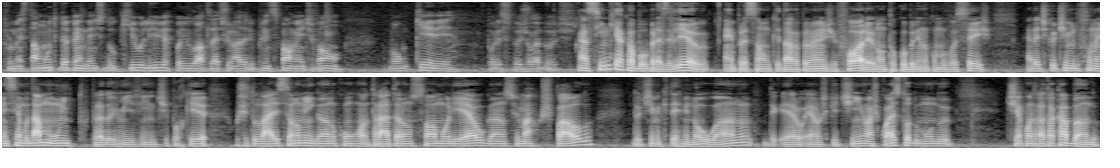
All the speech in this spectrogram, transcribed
o Fluminense está muito dependente do que o Liverpool e o Atlético de Madrid principalmente vão, vão querer por esses dois jogadores. Assim que acabou o brasileiro, a impressão que dava pelo menos de fora, eu não estou cobrindo como vocês, era de que o time do Fluminense ia mudar muito para 2020, porque os titulares, se eu não me engano, com o contrato eram só Muriel, Ganso e Marcos Paulo do time que terminou o ano, eram, os que tinham, acho que quase todo mundo tinha contrato acabando.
